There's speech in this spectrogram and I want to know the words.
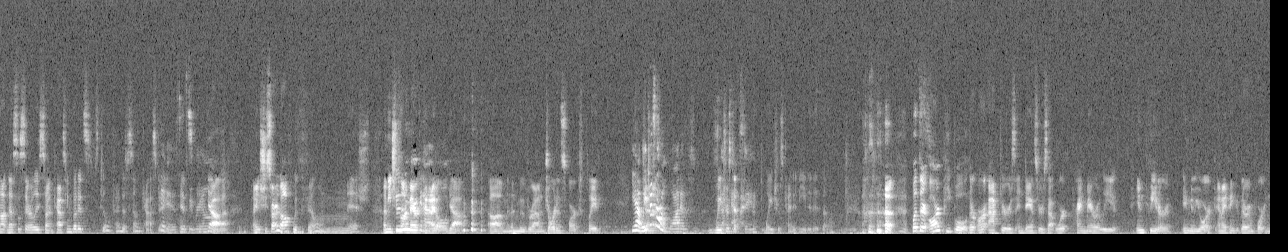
Not necessarily stunt casting, but it's still kind of stunt casting. It is, It's real. yeah. I mean, she started off with film-ish. I mean, She she's on American, American Idol, Idol. yeah, um, and then moved around. Jordin Sparks played Yeah, we just Jenna- had a lot of waitress. That, I think waitress kind of needed it though. but there are people, there are actors and dancers that work primarily in theater in New York, and I think they're important.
